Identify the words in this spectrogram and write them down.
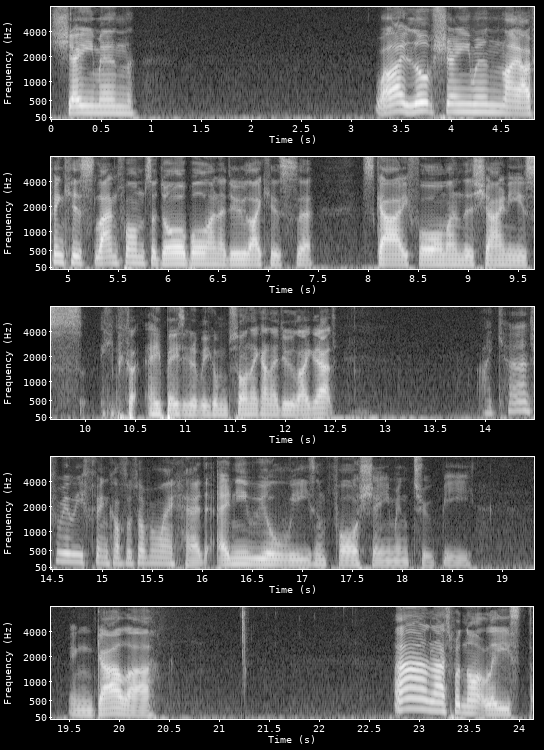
Shaymin. Well, I love Shaymin. Like I think his landform's adorable, and I do like his uh, sky form and the shiny is he, he basically becomes Sonic, and I do like that. I can't really think off the top of my head any real reason for Shaymin to be in Galar. And last but not least,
